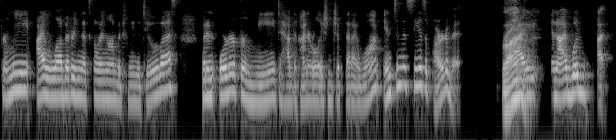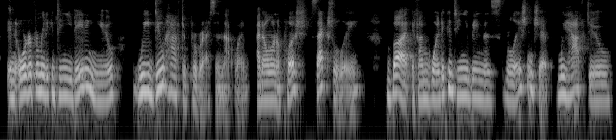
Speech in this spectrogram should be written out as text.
For me, I love everything that's going on between the two of us. But in order for me to have the kind of relationship that I want, intimacy is a part of it. Right. I, and I would, in order for me to continue dating you, we do have to progress in that way. I don't want to push sexually, But if I'm going to continue being this relationship, we have to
